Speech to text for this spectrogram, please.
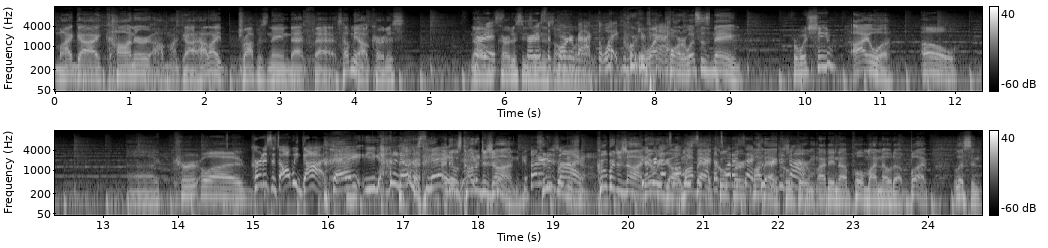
my guy Connor. Oh my God, how did I drop his name that fast? Help me out, Curtis. No, Curtis. Curtis. He's Curtis, in his the own cornerback, the white cornerback. The white corner. What's his name? For which team? Iowa. Oh. Uh, Kurt, uh, Curtis, it's all we got. Okay, you got to know this name. And it was Connor DeJean. Connor Cooper DeJean. DeJean. Cooper DeJean. there Cooper, we go. what we My bad, That's what I Cooper. My Cooper bad, DeJean. Cooper. I didn't uh, pull my note up. But listen,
